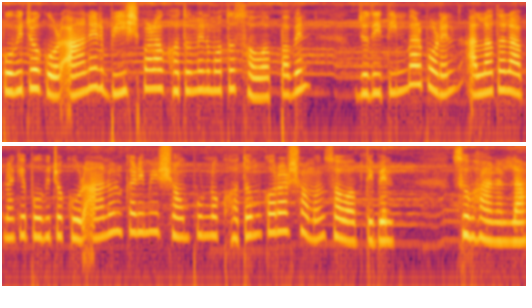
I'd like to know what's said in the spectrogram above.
পবিত্র কোরআনের বিশ পাড়া খতমের মতো সওয়াব পাবেন। যদি তিনবার পড়েন, আল্লাহ তালা আপনাকে পবিত্র কোরআনুল কারিমের সম্পূর্ণ খতম করার সমান সওয়াব দিবেন। সুবহান আল্লাহ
